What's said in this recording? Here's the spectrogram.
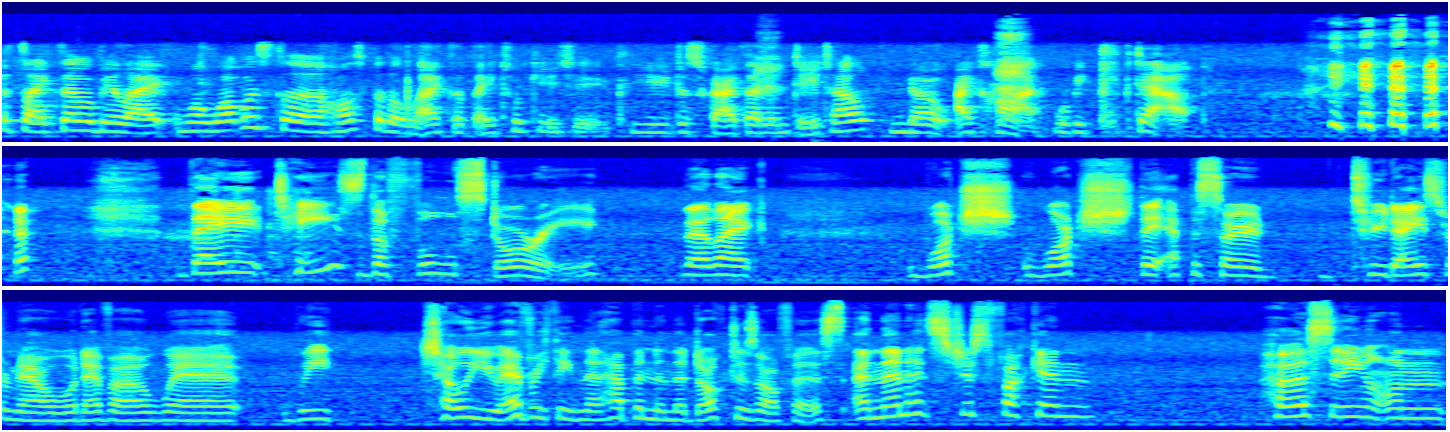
It's like they would be like, well, what was the hospital like that they took you to? Can you describe that in detail? No, I can't. We'll be kicked out. they tease the full story. They're like, watch watch the episode two days from now or whatever, where we tell you everything that happened in the doctor's office, and then it's just fucking her sitting on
